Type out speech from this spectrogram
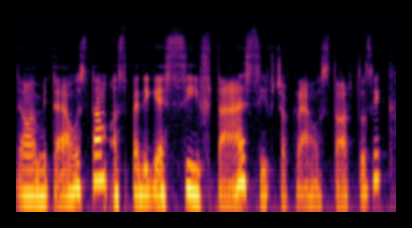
amit elhoztam, az pedig egy szívtál, szívcsakrához tartozik,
